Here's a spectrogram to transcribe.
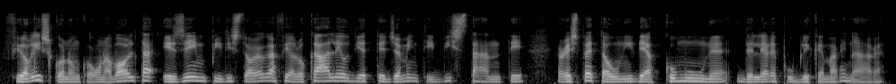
Fioriscono ancora una volta esempi di storiografia locale o di atteggiamenti distanti rispetto a un'idea comune delle repubbliche marinare.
